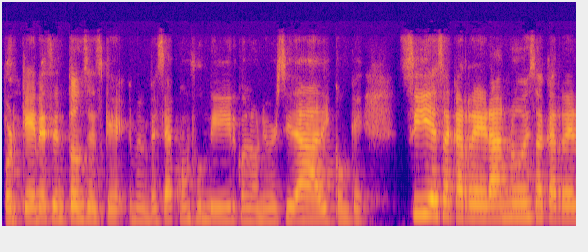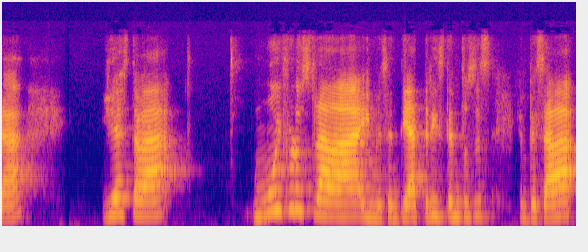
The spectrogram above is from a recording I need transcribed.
Porque en ese entonces que me empecé a confundir con la universidad y con que sí, esa carrera, no esa carrera, yo ya estaba muy frustrada y me sentía triste, entonces empezaba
